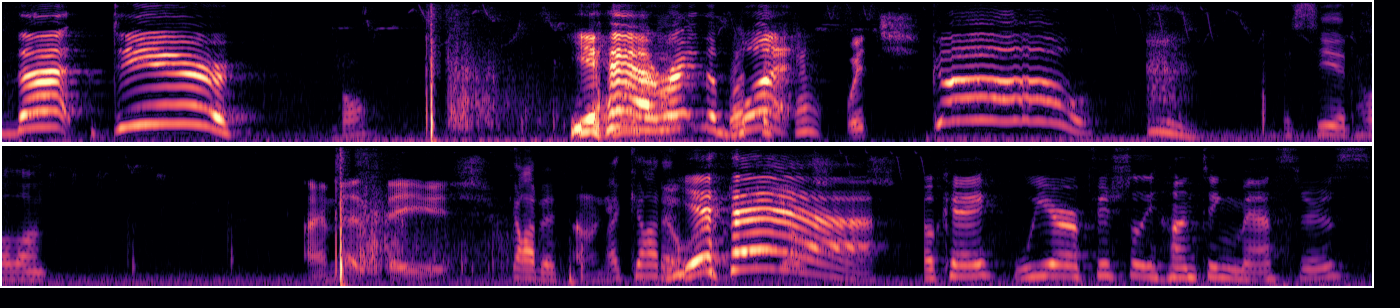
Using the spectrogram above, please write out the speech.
that deer! Full? Yeah, right in the What butt. heck? Which Go! I see it. Hold on. I'm at beige. Got it. I don't I got it. Yeah! Okay, we are officially hunting masters.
